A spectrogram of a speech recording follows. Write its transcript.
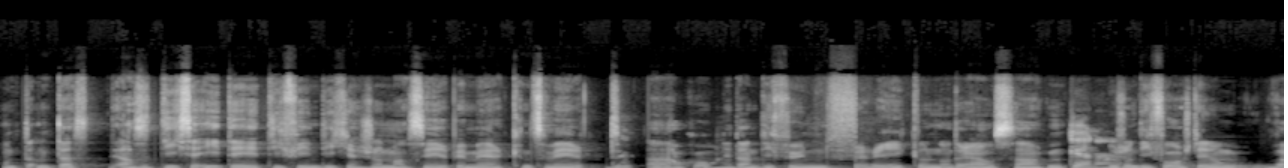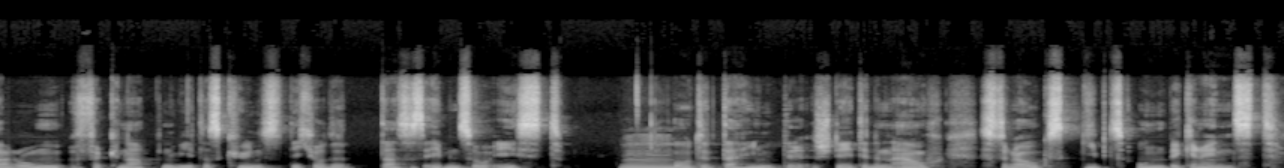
Und, und das, also diese Idee, die finde ich ja schon mal sehr bemerkenswert, mhm. auch ohne dann die fünf Regeln oder Aussagen. Genau. Nur schon die Vorstellung, warum verknappen wir das künstlich oder dass es eben so ist. Mhm. Oder dahinter steht ja dann auch, Strokes gibt's unbegrenzt.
